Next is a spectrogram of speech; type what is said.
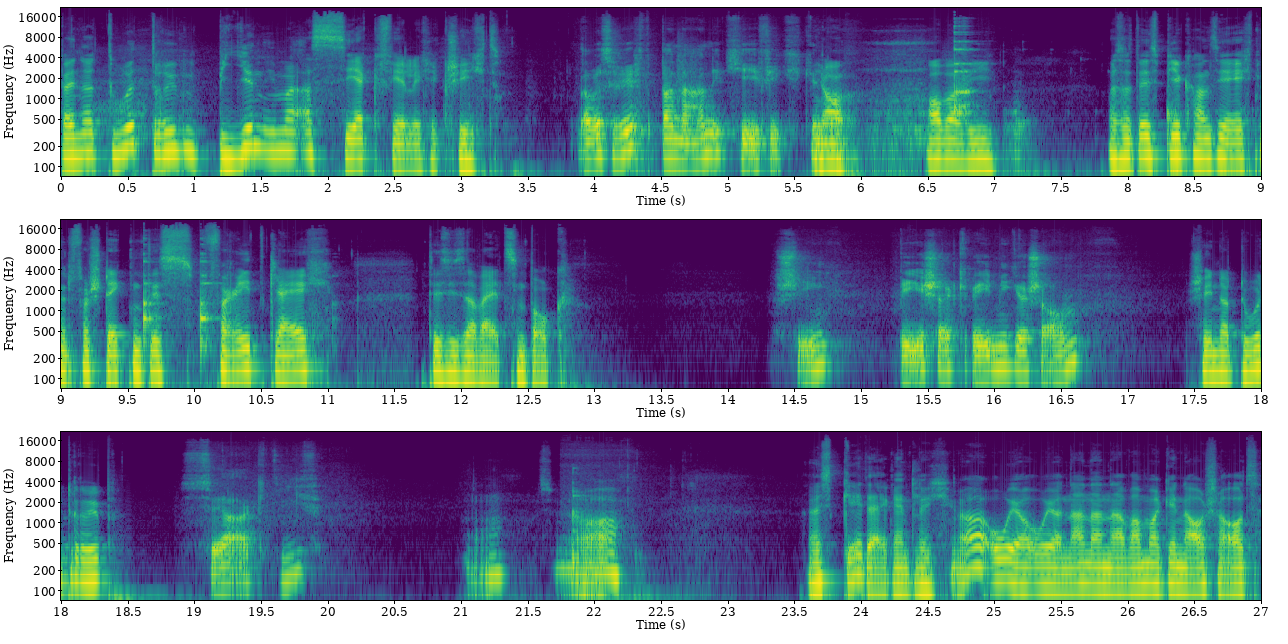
Bei Natur drüben Bieren immer eine sehr gefährliche Geschichte. Aber es riecht bananig hefig. Genau. Ja, aber wie? Also das Bier kann sich echt nicht verstecken, das verrät gleich, das ist ein Weizenbock. Schön beiger, cremiger Schaum, Schön naturtrüb. sehr aktiv. Ja, es geht eigentlich. Ja, oh ja, oh ja, nein, nein, nein, wenn man genau schaut.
